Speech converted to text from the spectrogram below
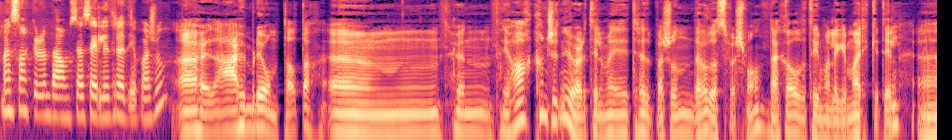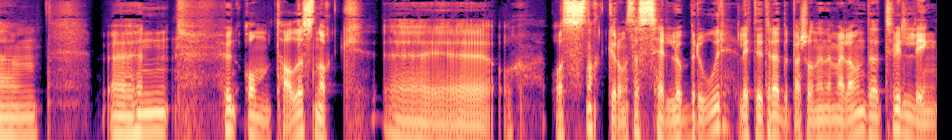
Men snakker hun da om seg selv i tredje person? Nei, hun blir omtalt, da. Um, hun Ja, kanskje hun gjør det til og med i tredje person. Det var et godt spørsmål. Det er ikke alle ting man legger merke til. Uh, hun hun omtales nok eh, og, snakker om seg selv og bror litt i tredjeperson innimellom. Det er tvilling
